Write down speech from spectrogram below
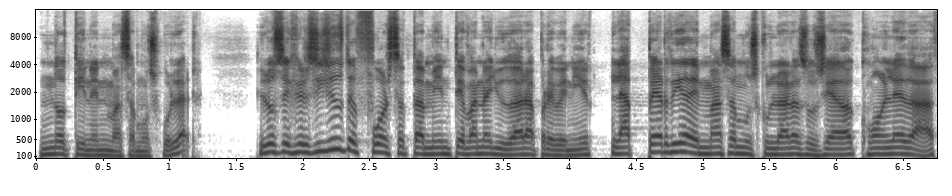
no tienen masa muscular. Los ejercicios de fuerza también te van a ayudar a prevenir la pérdida de masa muscular asociada con la edad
